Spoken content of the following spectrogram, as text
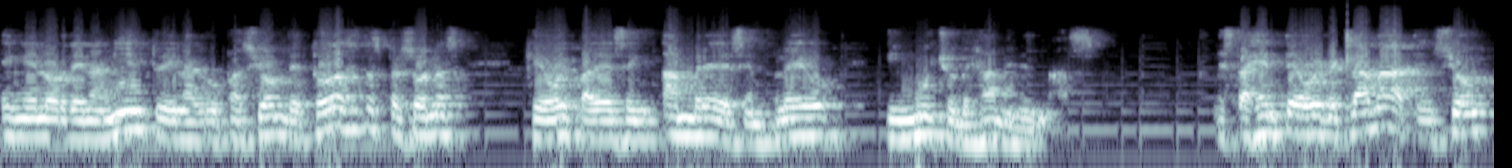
en el ordenamiento y en la agrupación de todas estas personas que hoy padecen hambre, desempleo y muchos vejámenes más. Esta gente hoy reclama la atención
